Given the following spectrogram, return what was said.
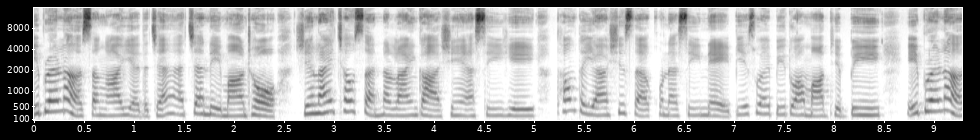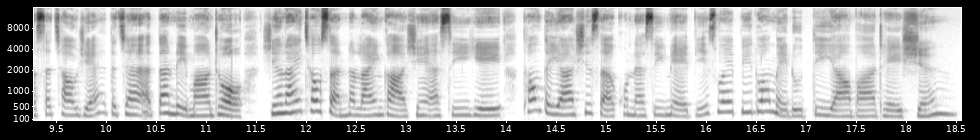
ဧပြီလ15ရက်တကြံအကြက်နေ့မှာတော့ရင်လိုင်း62လိုင်းကရင်အစီးရေ1189စီးနဲ့ပြေးဆွဲပေးသွားမှာဖြစ်ပြီးဧပြီလ16ရက်တကြံအသက်နေ့မှာတော့ရင်လိုင်း62လိုင်းကရင်အစီးရေ1189စီးနဲ့ပြေးဆွဲပေးသွားမယ်လို့သိရပါတယ်ရှင်။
